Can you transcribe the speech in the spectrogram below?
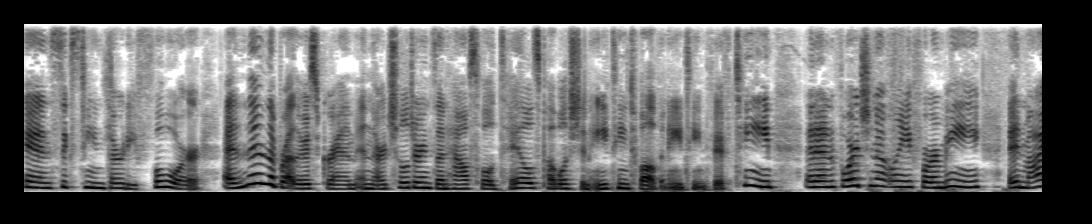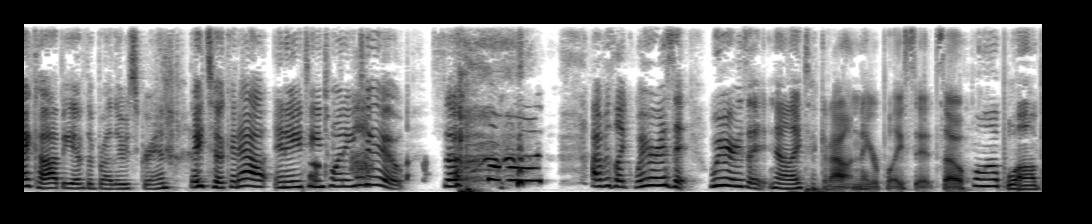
in 1634, and then the Brothers Grimm and their children's and household tales published in 1812 and 1815. And unfortunately for me, in my copy of the Brothers Grimm, they took it out in 1822. So I was like, where is it? Where is it? No, they took it out and they replaced it. So womp womp.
